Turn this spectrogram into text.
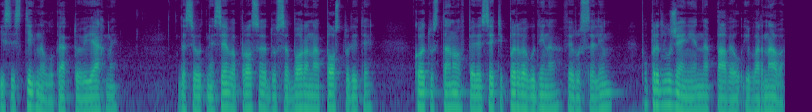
и се стигнало, както видяхме, да се отнесе въпроса до събора на апостолите, който станал в 51 година в Ерусалим по предложение на Павел и Варнава.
